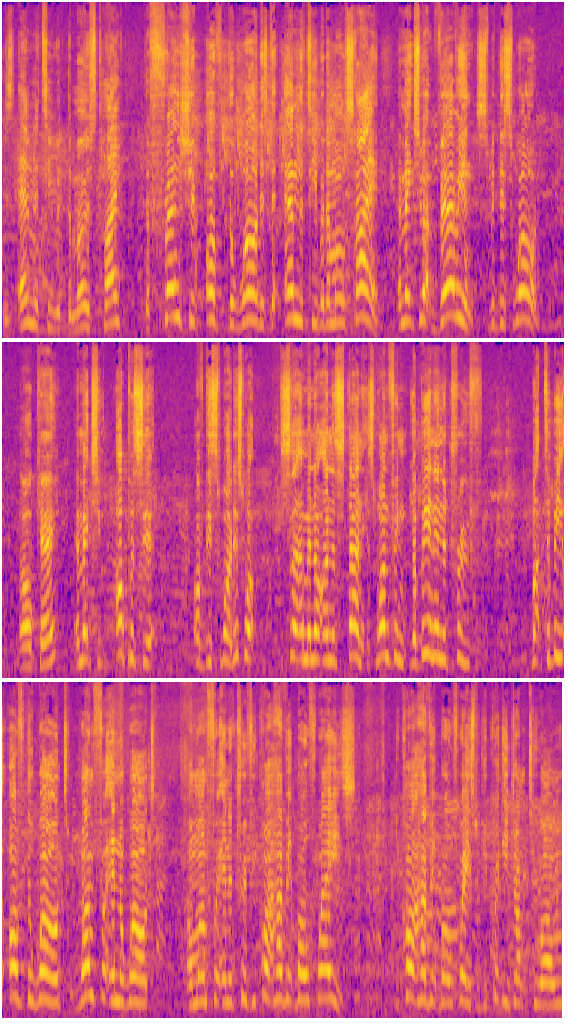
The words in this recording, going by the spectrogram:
is enmity with the Most High? The friendship of the world is the enmity with the Most High. It makes you at variance with this world. Okay? It makes you opposite of this world. This is what certain men don't understand. It's one thing, you're being in the truth, but to be of the world, one foot in the world and one foot in the truth, you can't have it both ways. You can't have it both ways. Would you quickly jump to, um,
